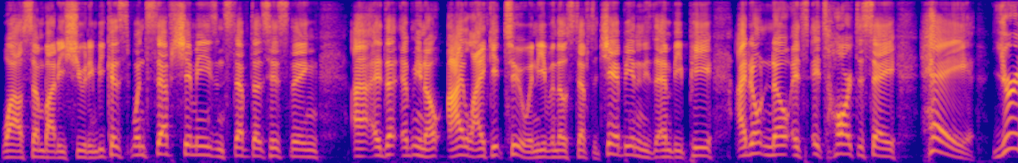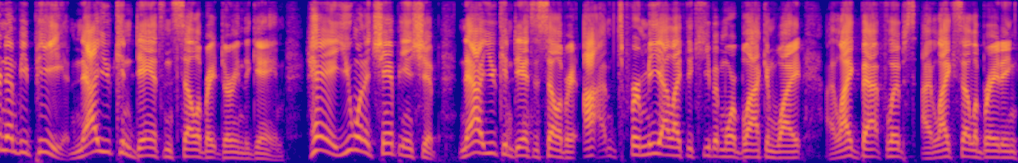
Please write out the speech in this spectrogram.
while somebody's shooting because when Steph shimmies and Steph does his thing, uh, you know, I like it too. And even though Steph's the champion and he's the MVP, I don't know. It's it's hard to say, hey, you're an MVP. Now you can dance and celebrate during the game. Hey, you won a championship. Now you can dance and celebrate. I, for me, I like to keep it more black and white. I like bat flips. I like celebrating.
